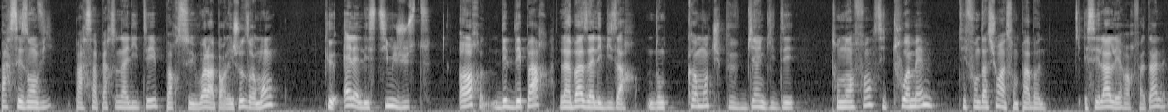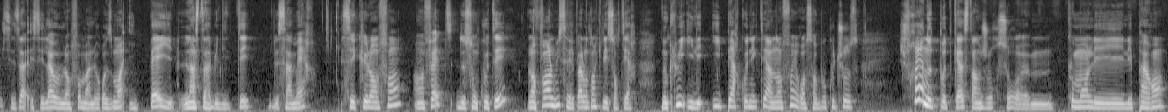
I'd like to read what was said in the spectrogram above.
par ses envies, par sa personnalité, par, ses, voilà, par les choses vraiment que elle, elle estime juste. Or, dès le départ, la base, elle est bizarre. Donc comment tu peux bien guider ton enfant si toi-même, tes fondations, elles sont pas bonnes? Et c'est là l'erreur fatale, et c'est, là où l'enfant, malheureusement, il paye l'instabilité de sa mère. C'est que l'enfant, en fait, de son côté, l'enfant, lui, ça fait pas longtemps qu'il est sur. Donc lui, il est hyper connecté. Un enfant, il ressent beaucoup de choses. Je ferai un autre podcast un jour sur euh, comment les, les, parents,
